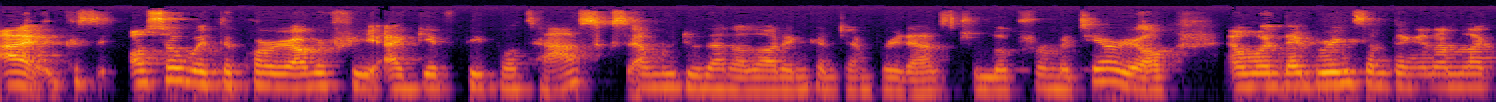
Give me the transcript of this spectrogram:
I because also with the choreography, I give people tasks, and we do that a lot in contemporary dance to look for material. And when they bring something, and I'm like,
